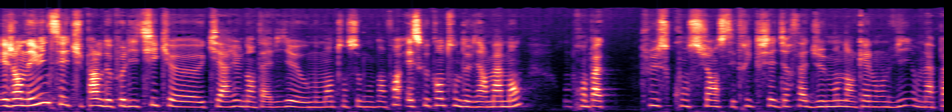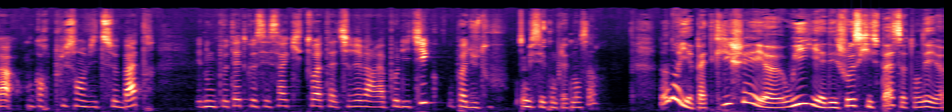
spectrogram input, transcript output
Et j'en ai une, c'est tu parles de politique euh, qui arrive dans ta vie euh, au moment de ton second enfant. Est-ce que quand on devient maman, on prend pas plus conscience, c'est très cliché de dire ça, du monde dans lequel on le vit, on n'a pas encore plus envie de se battre Et donc peut-être que c'est ça qui, toi, t'a tiré vers la politique ou pas du tout? Mais c'est complètement ça. Non, non, il n'y a pas de cliché. Euh, oui, il y a des choses qui se passent. Attendez, euh,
